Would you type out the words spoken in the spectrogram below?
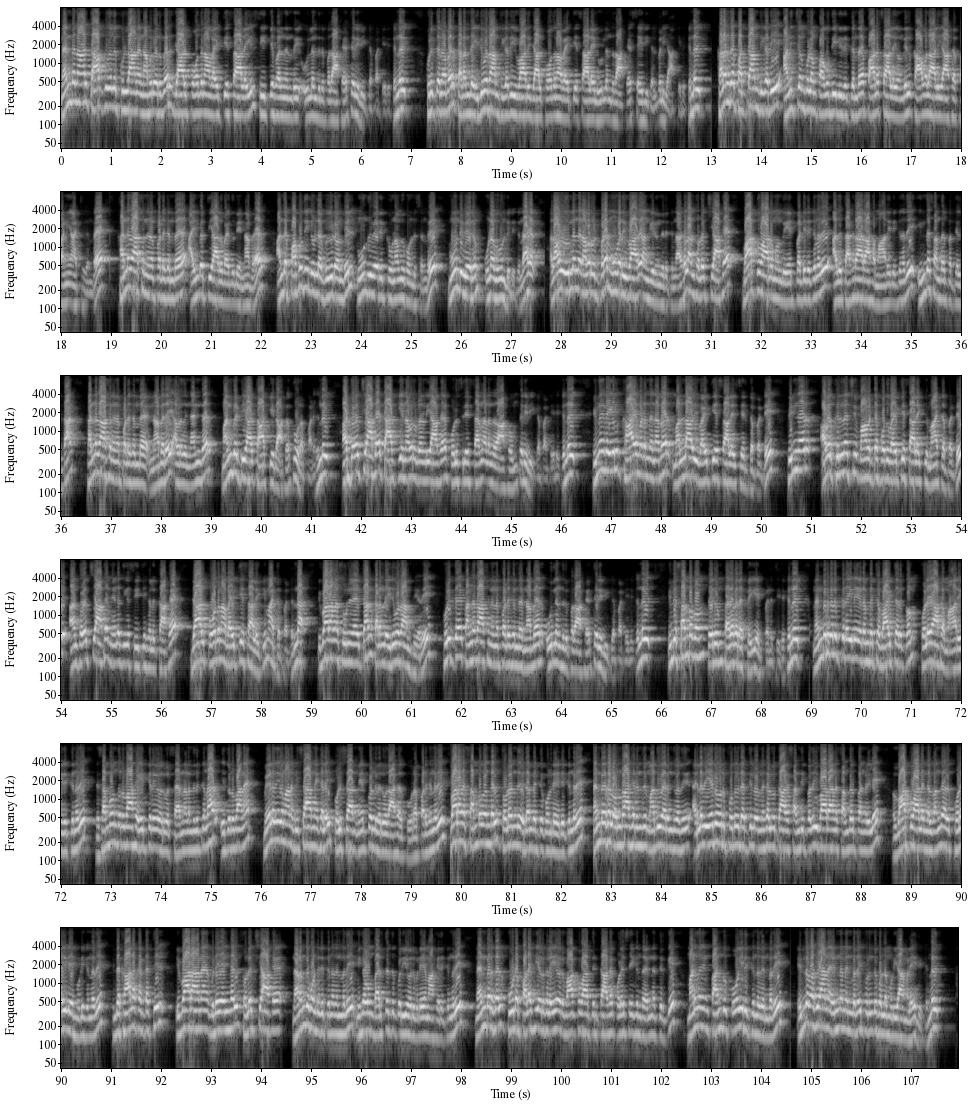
நண்பனால் தாக்குதலுக்குள்ளான நபர் ஒருவர் யாழ் போதனா வைத்தியசாலையில் சிகிச்சை பலனின்றி உயிரிழந்திருப்பதாக தெரிவிக்கப்பட்டிருக்கின்றது. குறித்த நபர் கடந்த இருபதாம் திகதி இவ்வாறு போதனா வைத்தியசாலையில் உயிரிழந்ததாக செய்திகள் வெளியாகி இருக்கின்றது கடந்த பத்தாம் திகதி அனிச்சங்குளம் பகுதியில் இருக்கின்ற பாடசாலை ஒன்றில் காவலாளியாக பணியாற்றுகின்ற கண்ணதாசன் எனப்படுகின்ற ஐம்பத்தி ஆறு வயதுடைய நபர் அந்த பகுதியில் உள்ள வீடொன்றில் மூன்று பேருக்கு உணவு கொண்டு சென்று மூன்று பேரும் உணவு உண்டிருக்கிறார்கள் அதாவது உயிரிழந்த நபர் உட்பட மூவர் இவ்வாறு அங்கு இருந்திருக்கிறார்கள் அதன் தொடர்ச்சியாக வாக்குவாதம் ஒன்று ஏற்பட்டிருக்கிறது. அது தகராறாக மாறியிருக்கிறது. இந்த சந்தர்ப்பத்தில் தான் கண்ணதாசன் எனப்படுகின்ற நபரை அவரது நண்பர் மண்வெட்டியால் தாக்கியதாக கூறப்படுகின்றது. அது தொடர்ச்சியாக தாக்கிய நபர் உடனடியாக போலீசிலே சரணடைந்ததாகவும் தெரிவிக்கப்பட்டிருக்கின்றது. இந்நிலையில் காயமடைந்த நபர் மல்லாவி வைத்தியசாலையில் சேர்க்கப்பட்டு பின்னர் அவர் கிளிநொச்சி மாவட்ட பொது வைத்தியசாலைக்கு மாற்றப்பட்டு அதன் தொடர்ச்சியாக மேலதிக சிகிச்சைகளுக்காக ஜால் போதனா வைத்தியசாலைக்கு மாற்றப்பட்டிருந்தார். இவ்வாறான சூழ்நிலையில் தான் கடந்த இருபதாம் தேதி குறித்த கண்ணதாசன் எனப்படுகின்ற நபர் உயிரிழந்திருப்பதாக தெரிவிக்கப்பட்டிருக்கின்றது. இந்த சம்பவம் பெரும் பரபரப்பை ஏற்படுத்தியிருக்கிறது நண்பர்களுக்கிடையிலே நண்பர்களுக்கு இடையிலே இடம்பெற்ற வாய்த்தருக்கம் கொலையாக மாறியிருக்கிறது இந்த சம்பவம் தொடர்பாக ஏற்கனவே ஒருவர் சரணடைந்திருக்கிறார். இது தொடர்பான மேலதிகமான விசாரணைகளை போலீசார் மேற்கொண்டு வருவதாக கூறப்படுகின்றது. இவ்வாறான சம்பவங்கள் தொடர்ந்து இடம்பெற்றுக் கொண்டே இருக்கின்றது. நண்பர்கள் ஒன்றாக இருந்து மது அருந்துவது அல்லது ஏதோ ஒரு பொது இடத்தில் ஒரு நிகழ்வுக்காக சந்திப்பது இவ்வாறான சந்தர்ப்பங்களிலே வாக்குவாதங்கள் வந்து அது கொலையிலே முடிகின்றது. இந்த காலகட்டத்தில் இவ்வாறான விடயங்கள் தொடர்ச்சியாக நடந்து கொண்டிருக்கிறது என்பது மிகவும் வருத்தத்துக்குரிய ஒரு விடயமாக இருக்கின்றது. நண்பர்கள் கூட பழகியவர்களையே ஒரு வாக்குவாதத்திற்காக கொலை செய்கின்ற எண்ணத்திற்கு மனிதனின் பண்பு போயிருக்கின்றது என்பதை எந்த வகையான எண்ணம் என்பதை புரிந்து கொள்ள முடியாமலே இருக்கின்றது.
